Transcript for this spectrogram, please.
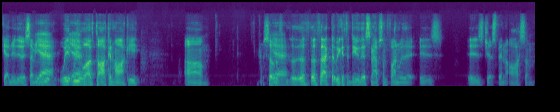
getting to do this. I mean, Yeah, we we, yeah. we love talking hockey. Um, so Yeah. the, the the fact that we get to do this and have some fun with it is is just been awesome.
